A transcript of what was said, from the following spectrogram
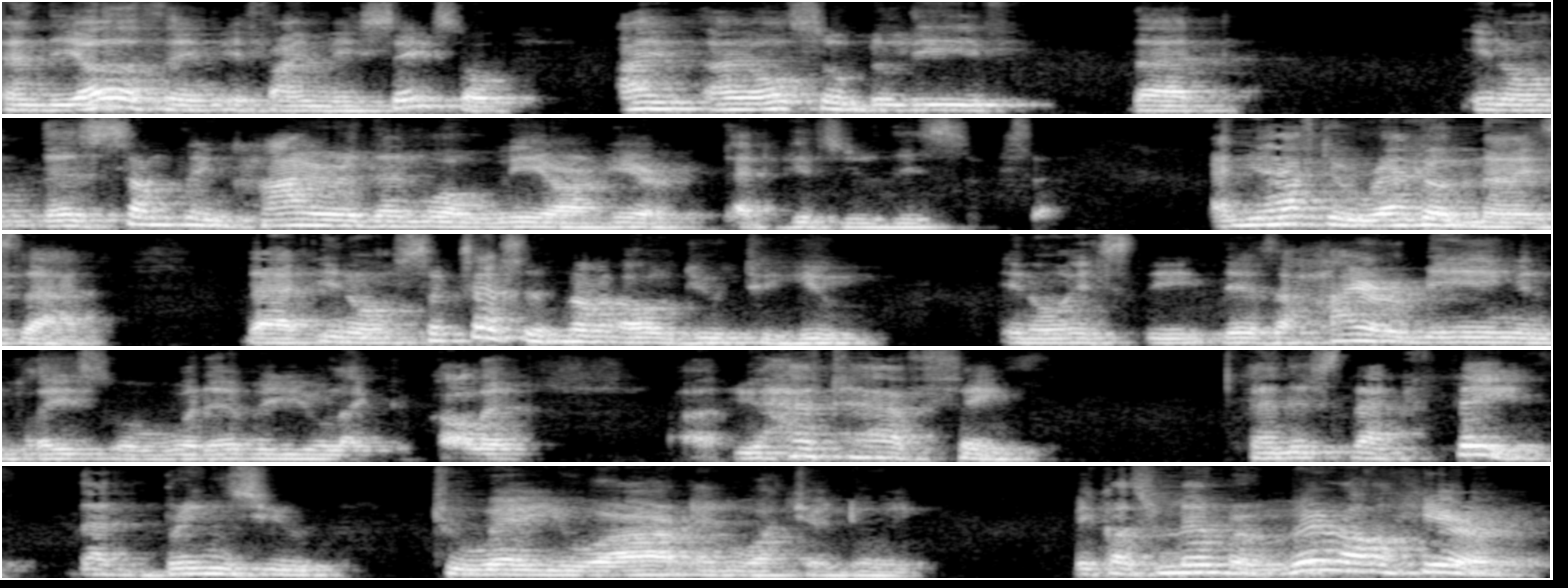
And the other thing, if I may say so, I, I also believe that, you know, there's something higher than what we are here that gives you this success. And you have to recognize that, that, you know, success is not all due to you. You know, it's the, there's a higher being in place or whatever you like to call it. Uh, you have to have faith and it's that faith that brings you to where you are and what you're doing. Because remember, we're all here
